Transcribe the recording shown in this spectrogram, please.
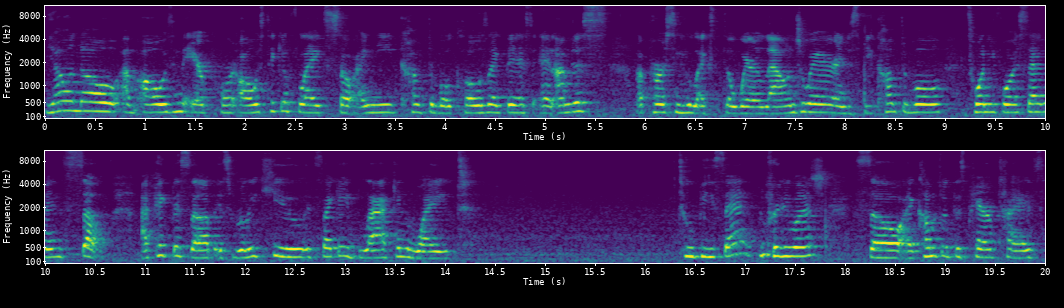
Y'all know I'm always in the airport, always taking flights, so I need comfortable clothes like this, and I'm just a person who likes to wear loungewear and just be comfortable 24 7 so I picked this up it's really cute it's like a black and white two-piece set pretty much. So it comes with this pair of tights.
